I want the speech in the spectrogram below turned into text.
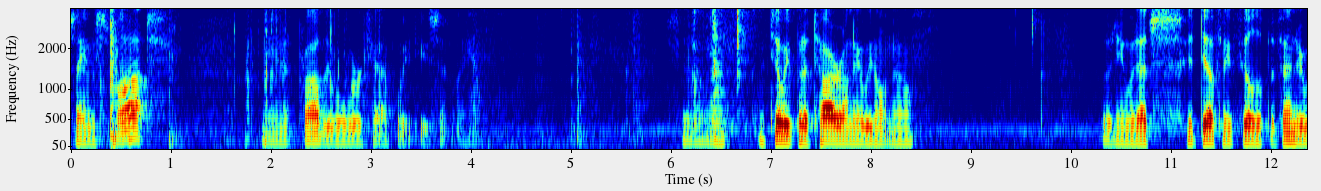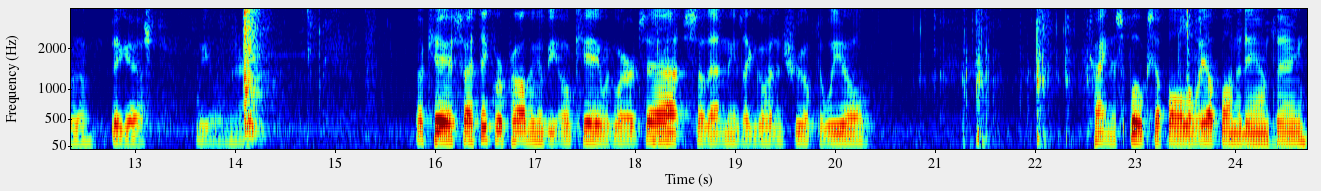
same spot, and it probably will work halfway decently. So until we put a tire on there, we don't know. But anyway, that's, it definitely fills up the fender with a big ass wheel in there. Okay, so I think we're probably gonna be okay with where it's at, so that means I can go ahead and true up the wheel. Tighten the spokes up all the way up on the damn thing.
